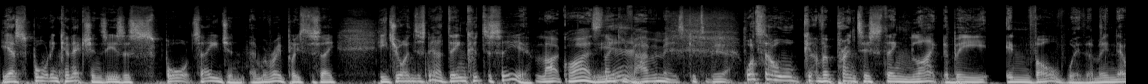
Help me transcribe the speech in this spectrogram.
he has sporting connections. He is a sports agent, and we're very pleased to say he joins us now. Dean, good to see you. Likewise, thank you for having me. It's good to be here. What's the whole kind of apprentice thing like to be involved with? I mean, uh,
